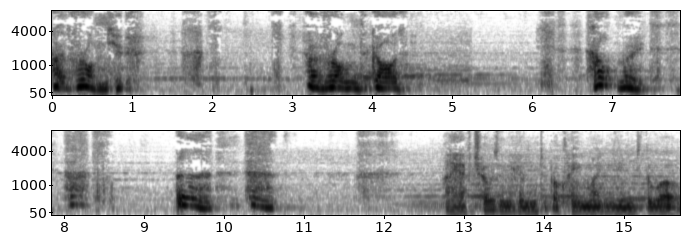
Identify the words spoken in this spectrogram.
I've wronged you. I've wronged God. Help me. I have chosen him to proclaim my name to the world.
